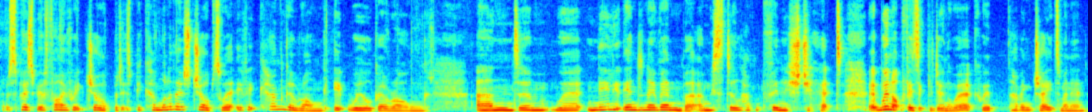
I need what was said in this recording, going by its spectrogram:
It was supposed to be a five week job but it's become one of those jobs where if it can go wrong it will go wrong and um, we're nearly at the end of November and we still haven't finished yet. Uh, we're not physically doing the work, we're having tradesmen in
